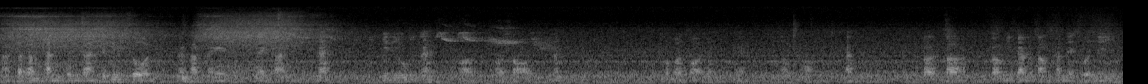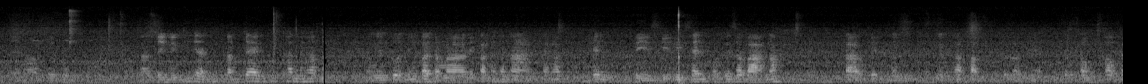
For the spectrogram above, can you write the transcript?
ประชาสัมพันธ์โครงการเซฟตี้โซนนะครับในในการนะวิทยุนะออสนะกบสนะเนี่ยครับก็ก็ก็มีการประชาสัมพันธ์ในส่วนนี้นะครับคือทุก สิ่งหนึ่งที่จะนำแจ้งทุกท่านนะครับเงินตัวนี้ก็จะมาในการพัฒนานะครับ เป็นสีสีดีเซนของเทศบาลเนาะถ้าเป็นเงินเงินค่าปรับส่วเราเนี่ยจะต้องเข้าไป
